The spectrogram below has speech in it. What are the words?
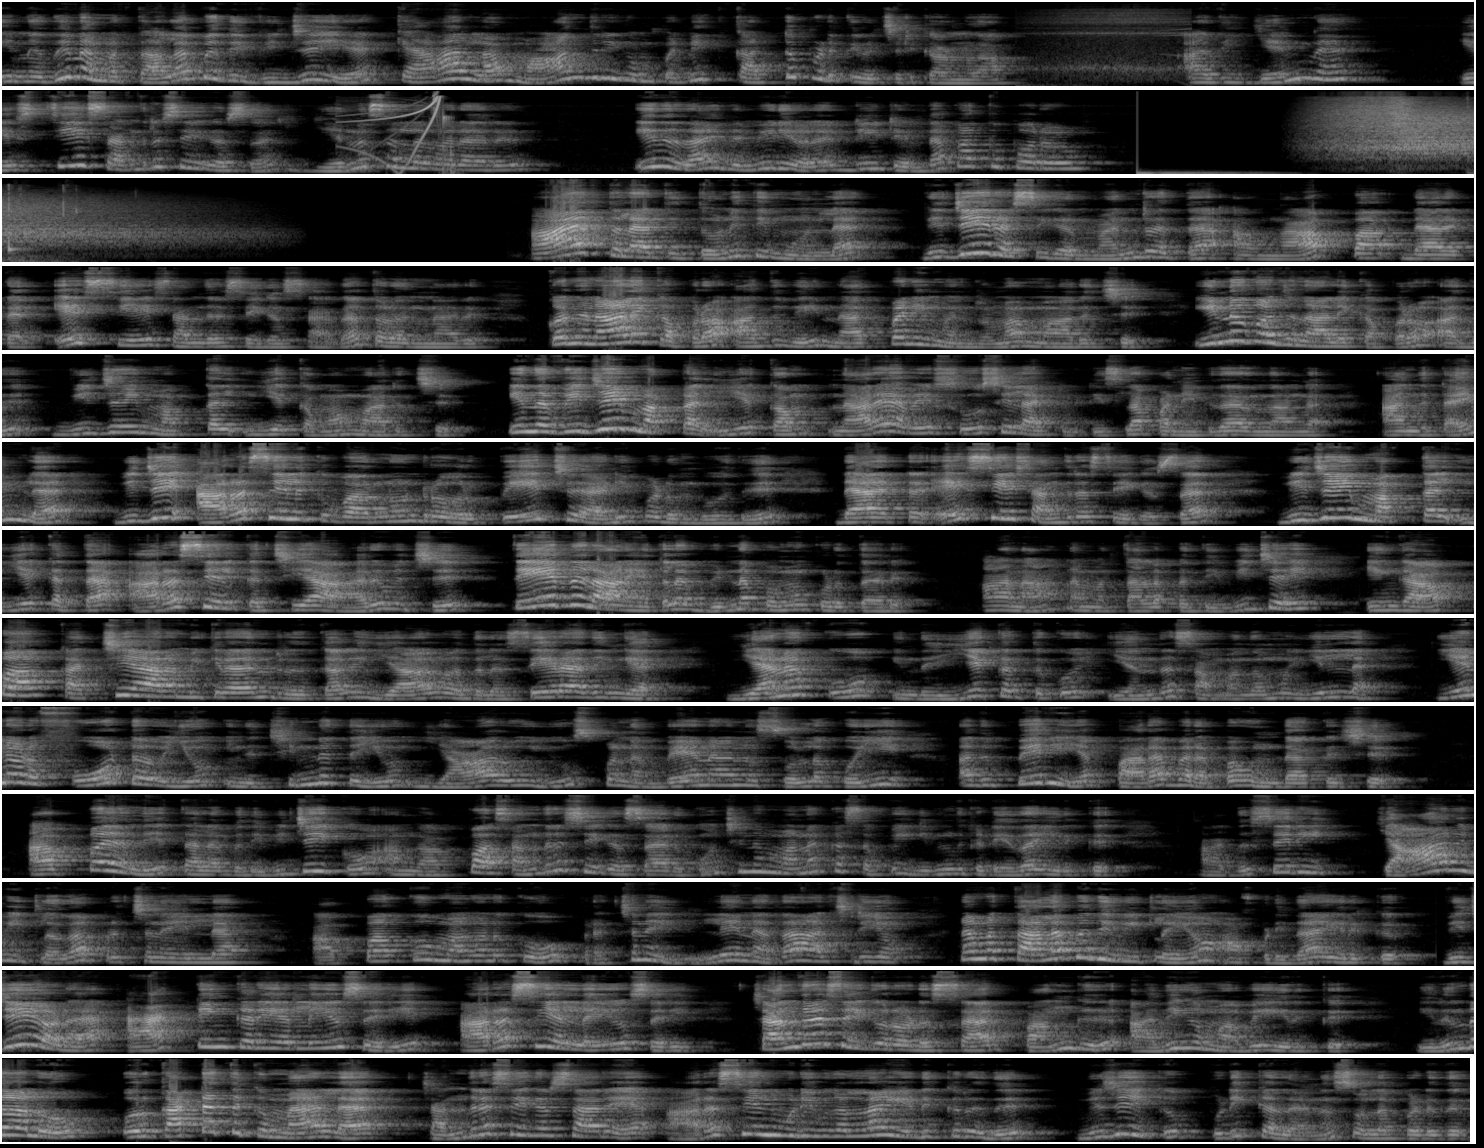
என்னது நம்ம தளபதி விஜய கேரளா மாந்திரிகம் பண்ணி கட்டுப்படுத்தி வச்சிருக்காங்களா? அது என்ன? எஸ் சந்திரசேகர் சார் என்ன சொல்ல வராரு? இதுதான் இந்த வீடியோல டீட்டெயில்டா பார்க்க போறோம். ஆயிரத்தி தொள்ளாயிரத்தி தொண்ணூத்தி மூணுல விஜய் ரசிகர் மன்றத்தை அவங்க அப்பா director S A Chandrasekhar sir தான் தொடங்கினாரு. கொஞ்ச நாளைக்கு அப்புறம் அதுவே நற்பணி மன்றமா மாறுச்சு. இன்னும் கொஞ்ச நாளைக்கு அப்புறம் அது விஜய் மக்கள் இயக்கமா மாறுச்சு. இந்த விஜய் மக்கள் இயக்கம் நிறையவே சோசியல் ஆக்டிவிட்டிஸ்லாம் பண்ணிட்டு தான் இருந்தாங்க. அந்த டைம்ல விஜய் அரசியலுக்கு வரணுன்ற ஒரு பேச்சு அடிபடும் போது director S A Chandrasekhar sir Vijay மக்கள் இயக்கத்தை அரசியல் கட்சியா அறிவிச்சு தேர்தல் ஆணையத்துல விண்ணப்பமும் கொடுத்தாரு. ஆனா நம்ம தளபதி விஜய் எங்க அப்பா கட்சி ஆரம்பிக்கிறாருன்றதுக்காக யாரும் அதுல சேராதீங்க. எனக்கும் இந்த இயக்கத்துக்கும் எந்த சம்பந்தமும் இல்லை. என்னோட போட்டோவையும் இந்த சின்னத்தையும் யாரும் யூஸ் பண்ண வேணாம்னு சொல்ல போய் அது பெரிய பரபரப்பை உண்டாக்குச்சு. அப்ப இருந்தே தளபதி விஜய்க்கும் அங்க அப்பா சந்திரசேகர் சாருக்கும் சின்ன மனக்கசப்பு இருந்துகிட்டே தான் இருக்கு. அது சரி யாரு வீட்டுலதான் பிரச்சனை இல்லை. அப்பாக்கும் மகனுக்கும் பிரச்சனை இல்லைன்னா தான் ஆச்சரியம். நம்ம தளபதி வீட்லயும் அப்படிதான் இருக்கு. விஜயோட ஆக்டிங் கரியர்லயும் சரி அரசியல்லையும் சரி சந்திரசேகரோட சார் பங்கு அதிகமாவே இருக்கு. இருந்தாலும் ஒரு கட்டத்துக்கு மேல சந்திரசேகர் சாரே அரசியல் முடிவுகள்லாம் எடுக்கிறது விஜய்க்கு பிடிக்கலன்னு சொல்லப்படுது.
